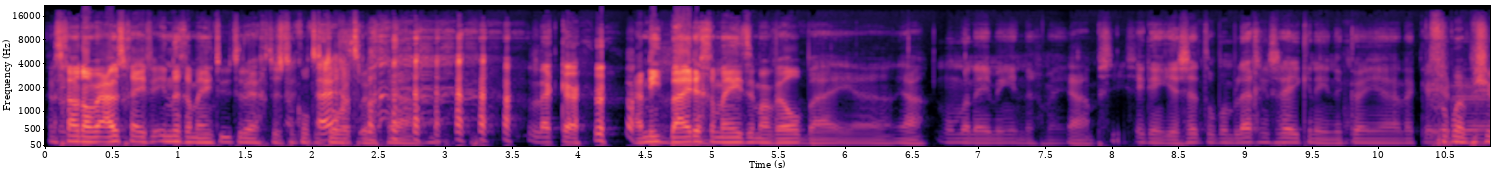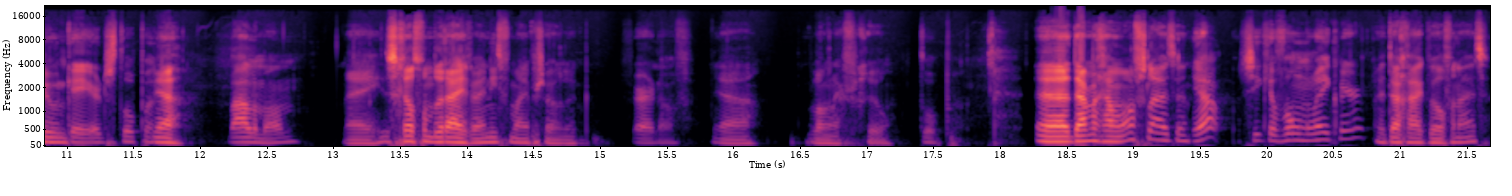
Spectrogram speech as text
dat gaan we dan weer uitgeven in de gemeente Utrecht. Dus dan komt het toch weer terug. Ja. lekker. ja, niet bij de gemeente, maar wel bij... eh, ja. Onderneming in de gemeente. ja, precies. Ik denk, je zet op een beleggingsrekening, dan kun je lekker mijn eerder, pensioen. kun je eerder stoppen. Ja, Balen man. nee. Het is geld van bedrijven, hè? niet van mij persoonlijk. Fair enough. Ja, belangrijk verschil. Top. Eh, daarmee gaan we afsluiten. Ja, zie ik je volgende week weer. Eh, Daar ga ik wel vanuit.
